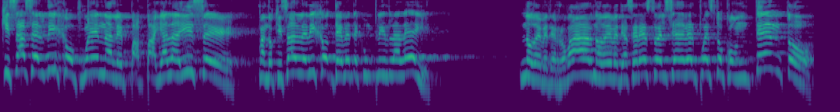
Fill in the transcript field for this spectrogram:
Quizás él dijo, buenale papá, ya la hice. Cuando quizás le dijo, debes de cumplir la ley. No debe de robar, no debe de hacer esto. Él se debe haber puesto contento.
